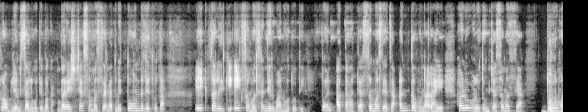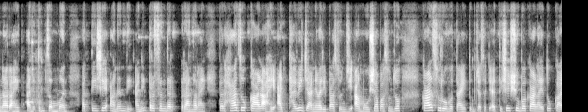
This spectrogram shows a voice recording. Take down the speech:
प्रॉब्लेम चालू होते बघा. बऱ्याचशा समस्यांना तुम्ही तोंड देत होता. एक झाली की एक समस्या निर्माण होत होती. पण आता त्या समस्याचा अंत होणार आहे. हळूहळू तुमच्या समस्या दूर होणार आहेत आणि तुमचं मन अतिशय आनंदी आणि प्रसन्न राहणार आहे. तर हा जो काळ आहे अठ्ठावीस जानेवारीपासून जी अमावश्यापासून जो काळ सुरू होत आहे तुमच्यासाठी अतिशय शुभ काळ आहे. तो काळ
